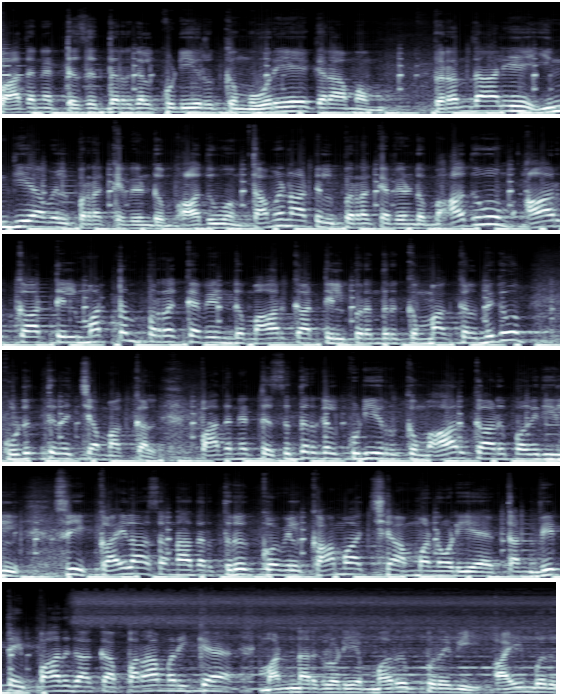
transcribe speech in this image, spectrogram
பதினெட்டு சித்தர்கள் குடியிருக்கும் ஒரே கிராமம். பிறந்தாலே இந்தியாவில் பிறக்க வேண்டும். அதுவும் தமிழ்நாட்டில் பிறக்க வேண்டும். அதுவும் ஆற்காட்டில் மட்டும் பிறக்க வேண்டும். ஆற்காட்டில் பிறந்திருக்கும் மக்கள் மிகவும் கொடுத்து வச்ச மக்கள். பதினெட்டு சித்தர்கள் குடியிருக்கும் ஆற்காடு பகுதியில் ஸ்ரீ கைலாசநாதர் திருக்கோவில் காமாட்சி அம்மனுடைய தன் வீட்டை பாதுகாக்க பராமரிக்க மன்னர்களுடைய மறுபிறவி ஐம்பது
